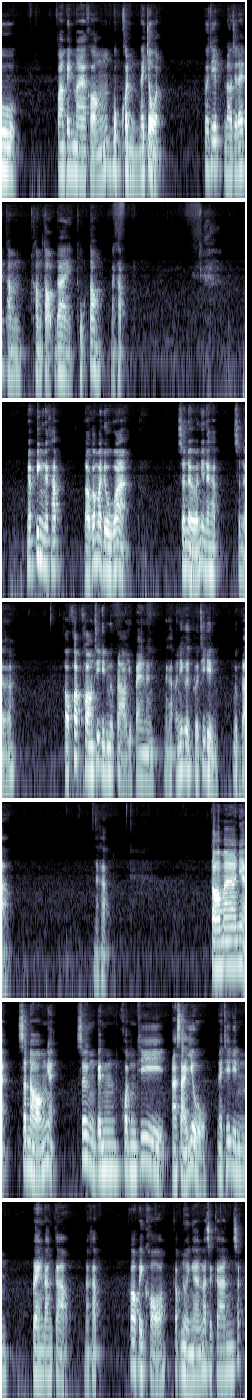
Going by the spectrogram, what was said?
ความเป็นมาของบุคคลในโจทย์ เพื่อที่เราจะได้ทำคำตอบได้ถูกต้องนะครับ mapping นะครับ เราก็มาดูว่าเสนอเนี่ยนะครับเสนอ เขาครอบครองที่ดินมือเปล่าอยู่แปลงหนึ่งนะครับ อันนี้คือคือที่ดินมือเปล่านะครับ ต่อมาเนี่ยสนองเนี่ยซึ่งเป็นคนที่อาศัยอยู่ในที่ดินแปลงดังกล่าวนะครับ ก็ไปขอกับหน่วยงานราชการสัก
